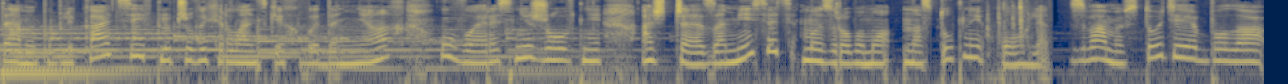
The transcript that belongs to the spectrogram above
теми публікацій в ключових ірландських виданнях у вересні-жовтні. А ще за місяць ми зробимо наступний огляд. З вами в студії була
